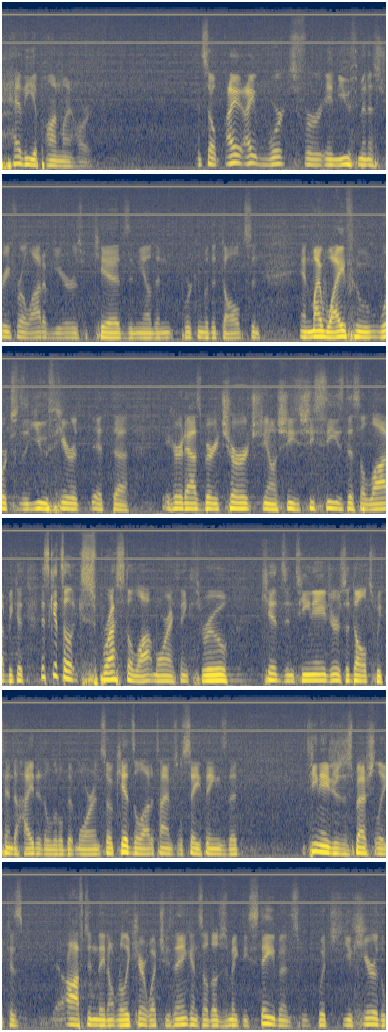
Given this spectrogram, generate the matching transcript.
heavy upon my heart and so I, I, worked for in youth ministry for a lot of years with kids, and you know, then working with adults, and and my wife who works with the youth here at, uh, here at Asbury Church, you know, she she sees this a lot because this gets expressed a lot more, I think, through kids and teenagers. Adults, we tend to hide it a little bit more, and so kids a lot of times will say things that teenagers especially because often they don't really care what you think, and so they'll just make these statements, which you hear the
